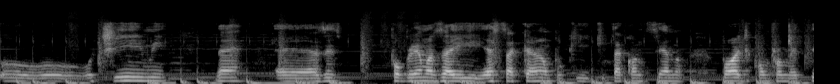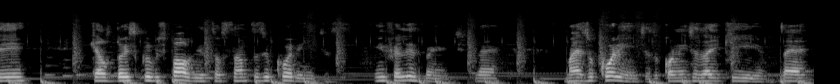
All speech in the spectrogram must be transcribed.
o, o time, né? É, às vezes problemas aí extra campo que que está acontecendo pode comprometer que é os dois clubes paulistas, o Santos e o Corinthians. Infelizmente, né? Mas o Corinthians, o Corinthians aí que, né,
